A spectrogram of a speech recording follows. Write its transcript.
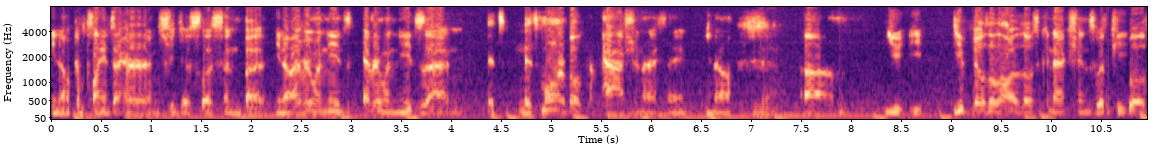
you know complain to her and she just listened but you know everyone needs everyone needs that. And it's it's more about compassion i think you know. Yeah. um, you, you you build a lot of those connections with people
